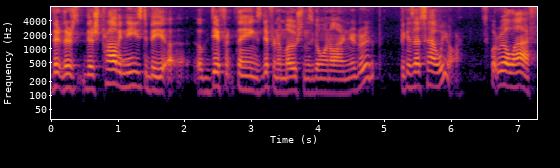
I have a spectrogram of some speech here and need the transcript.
There, there's, there's probably needs to be a, a different things, different emotions going on in your group because that's how we are. It's what real life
